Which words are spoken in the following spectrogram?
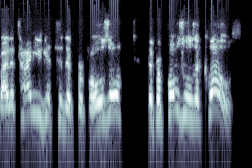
by the time you get to the proposal, the proposal is a close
